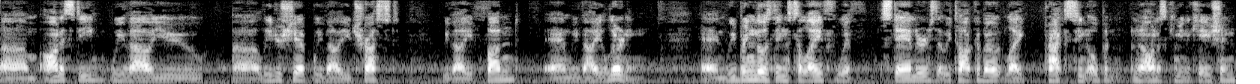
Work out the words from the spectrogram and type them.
um, honesty, we value uh, leadership, we value trust, we value fun, and we value learning. And we bring those things to life with standards that we talk about, like practicing open and honest communication,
